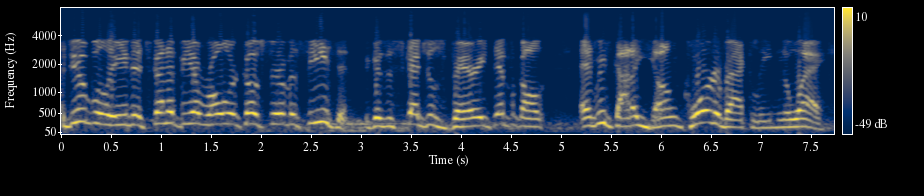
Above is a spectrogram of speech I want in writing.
I do believe it's going to be a roller coaster of a season because the schedule's very difficult, and we've got a young quarterback leading the way.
